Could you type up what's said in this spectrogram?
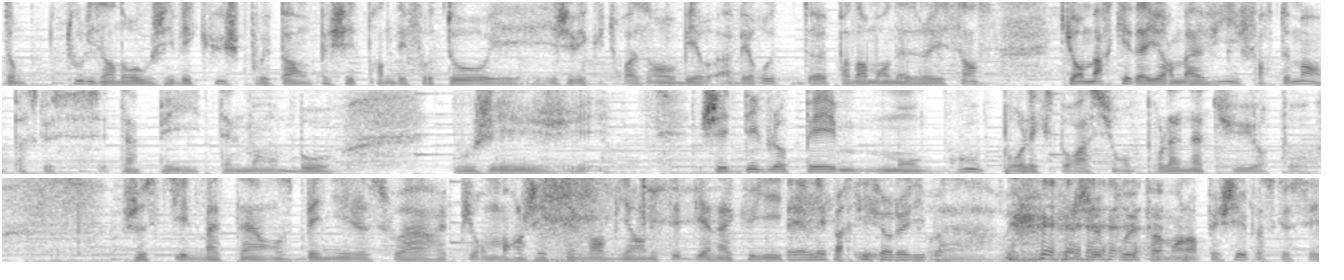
donc tous les endroits où j'ai vécu, je pouvais pas m'empêcher de prendre des photos. Et, j'ai vécu trois ans au à Beyrouth pendant mon adolescence, qui ont marqué d'ailleurs ma vie fortement parce que c'est un pays tellement beau où j'ai- j'ai développé mon goût pour l'exploration, pour la nature, pour je skiais le matin, on se baignait le soir et puis on mangeait tellement bien, on était bien accueillis. Et on est parti Et sur le Liban. voilà, oui, je ne pouvais pas m'en empêcher parce que c'est.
